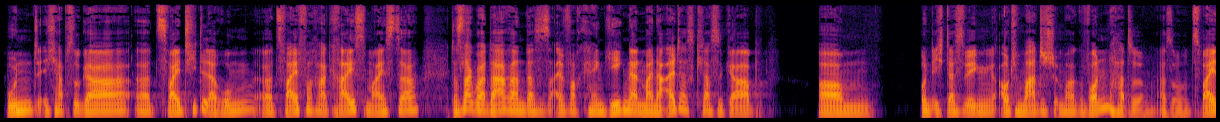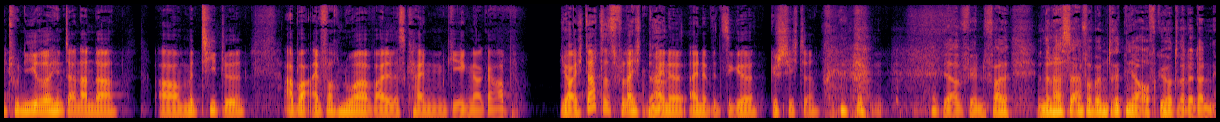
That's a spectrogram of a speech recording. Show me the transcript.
Und ich habe sogar äh, zwei Titel errungen, äh, zweifacher Kreismeister. Das lag aber daran, dass es einfach keinen Gegner in meiner Altersklasse gab. Ähm, und ich deswegen automatisch immer gewonnen hatte. Also zwei Turniere hintereinander äh, mit Titel, aber einfach nur, weil es keinen Gegner gab. Ja, ich dachte, das ist vielleicht ja. eine, eine witzige Geschichte. ja, auf jeden Fall. Und dann hast du einfach beim dritten Jahr aufgehört, weil du dann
